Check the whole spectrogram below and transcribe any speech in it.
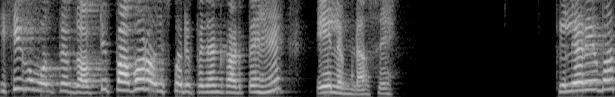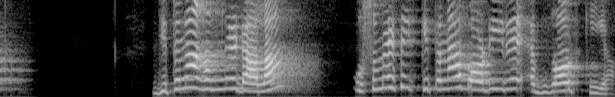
इसी को बोलते हैं एब्जॉर्प्टिव पावर और इसको रिप्रेजेंट करते हैं ए लेमडा से। क्लियर ये बात? जितना हमने डाला, उसमें से कितना बॉडी ने एब्जॉर्ब किया?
